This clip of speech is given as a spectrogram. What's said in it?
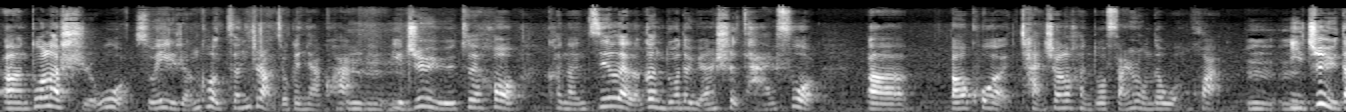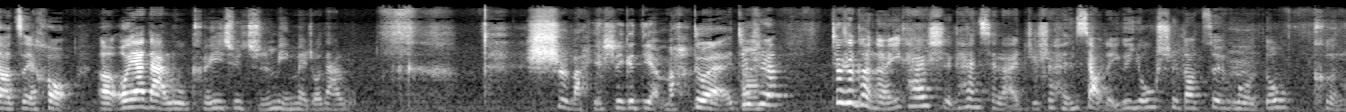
嗯，多了食物，所以人口增长就更加快，嗯嗯，以至于最后可能积累了更多的原始财富，呃，包括产生了很多繁荣的文化，嗯嗯，以至于到最后，呃，欧亚大陆可以去殖民美洲大陆，是吧？也是一个点吧？对，就是。就是可能一开始看起来只是很小的一个优势，到最后都可能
